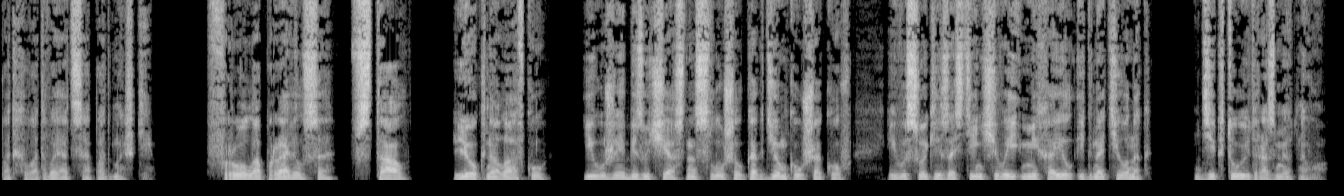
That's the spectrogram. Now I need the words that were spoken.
подхватывая отца под мышки. Фрол оправился, встал, лег на лавку и уже безучастно слушал, как Демка Ушаков и высокий застенчивый Михаил Игнатенок диктуют Разметнову.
